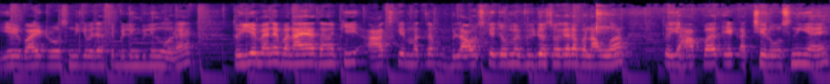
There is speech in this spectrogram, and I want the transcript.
ये वाइट रोशनी की वजह से बिलिंग बिलिंग हो रहा है। तो ये मैंने बनाया था कि आज के मतलब ब्लाउज के जो मैं वीडियोस वगैरह बनाऊँगा तो यहाँ पर एक अच्छी रोशनी आए।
